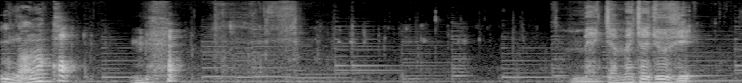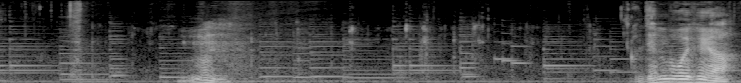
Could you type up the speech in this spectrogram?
柔らかっうまっ。めちゃめちゃジューシー。うん。全部美味しいな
